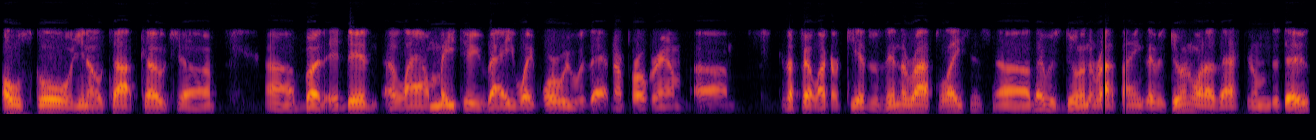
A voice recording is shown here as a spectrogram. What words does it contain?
old school, you know, type coach. Uh, but it did allow me to evaluate where we was at in our program. Um, cause I felt like our kids was in the right places. Uh, they was doing the right things. They was doing what I was asking them to do.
